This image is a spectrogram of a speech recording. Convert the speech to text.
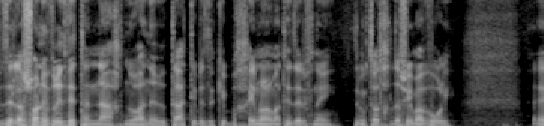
זה לשון עברית ותנ"ך. נורא נרתעתי בזה, כי בחיים לא למדתי את זה לפני. זה מקצועות חדשים עבורי. אה,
